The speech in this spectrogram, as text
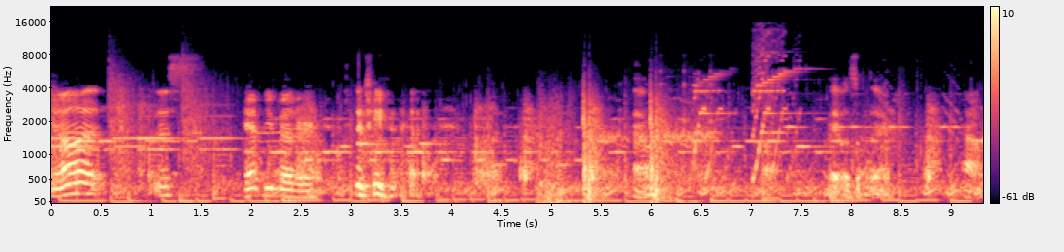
You know what? This can't be better. Wait, what's up there? Oh. Ow.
